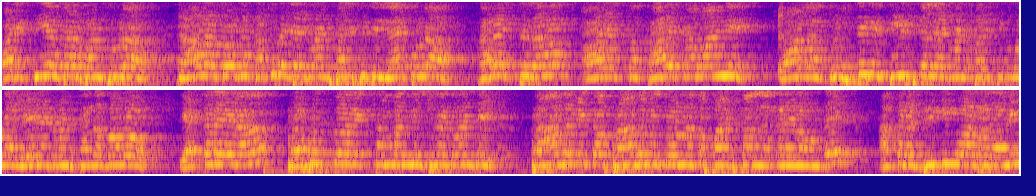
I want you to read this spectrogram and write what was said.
వాటికి సిఎస్ఆర్ ఫండ్స్ కూడా చాలా చోట్ల ఖర్చు పెట్టేటువంటి పరిస్థితి లేకుండా కరెక్ట్గా ఆ యొక్క కార్యక్రమాన్ని వాళ్ళ దృష్టికి తీసుకెళ్ళేటువంటి పరిస్థితి కూడా లేనటువంటి సందర్భంలో ఎక్కడైనా ప్రభుత్వానికి సంబంధించినటువంటి ప్రాథమిక ప్రాథమికోన్నత పాఠశాలలు ఎక్కడైనా ఉంటే అక్కడ డ్రింకింగ్ వాటర్ కానీ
